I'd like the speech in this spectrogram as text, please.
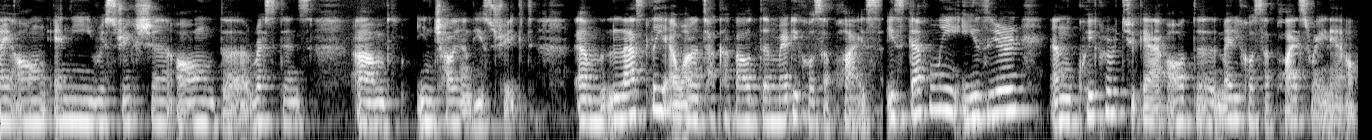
eye on any restriction on the residents um, in Chaoyang district. Um, lastly, I want to talk about the medical supplies. It's definitely easier and quicker to get all the medical supplies right now.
